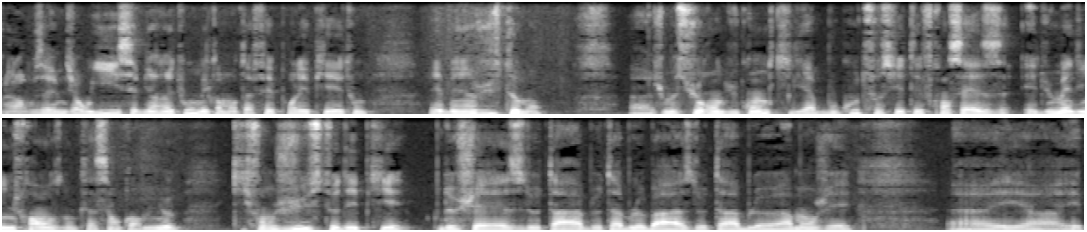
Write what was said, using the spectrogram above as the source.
Alors vous allez me dire oui c'est bien et tout, mais comment t'as fait pour les pieds et tout? Eh bien justement, je me suis rendu compte qu'il y a beaucoup de sociétés françaises et du Made in France, donc ça c'est encore mieux, qui font juste des pieds de chaises, de tables, de tables basses, de tables à manger, euh, euh, et,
